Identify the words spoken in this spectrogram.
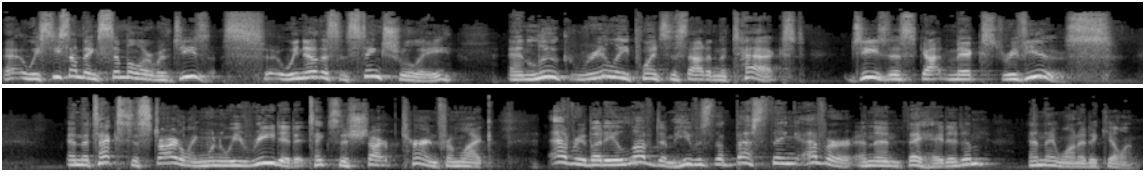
Uh, we see something similar with Jesus. We know this instinctually, and Luke really points this out in the text. Jesus got mixed reviews. And the text is startling. When we read it, it takes a sharp turn from like, everybody loved him, he was the best thing ever, and then they hated him and they wanted to kill him.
